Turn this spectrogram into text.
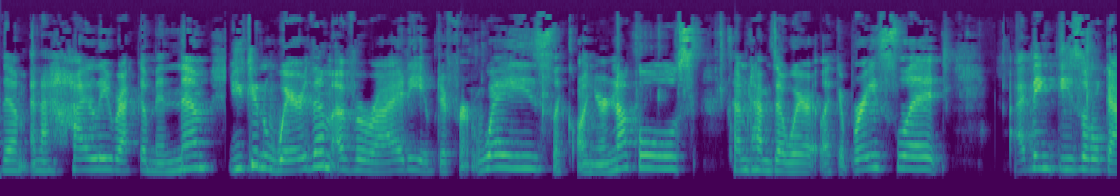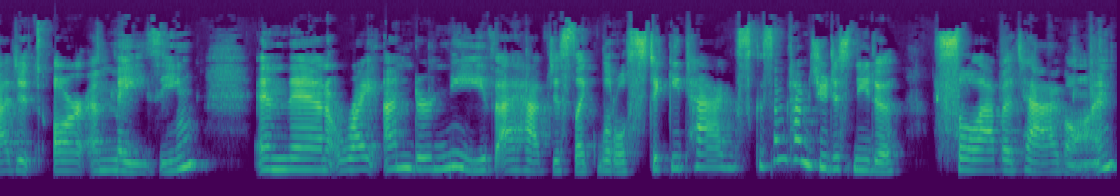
them and I highly recommend them. You can wear them a variety of different ways, like on your knuckles. Sometimes I wear it like a bracelet. I think these little gadgets are amazing. And then right underneath, I have just like little sticky tags because sometimes you just need to slap a tag on.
